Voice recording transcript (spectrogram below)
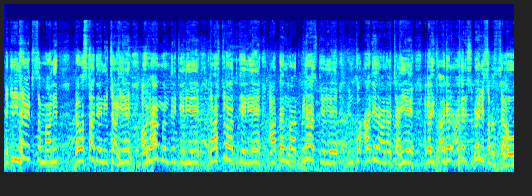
लेकिन इन्हें एक सम्मानित व्यवस्था देनी चाहिए और राम मंदिर के लिए राष्ट्रवाद के लिए आतंकवाद विनाश के लिए इनको आगे लाना चाहिए। अगर अगर अगर इसमें भी समस्या हो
